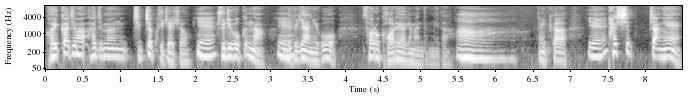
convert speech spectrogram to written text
거기까지만 하지만 직접 규제죠. 예. 줄이고 끝나. 근데 예. 그게 아니고 서로 거래하게 만듭니다. 아. 그러니까 80 장에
